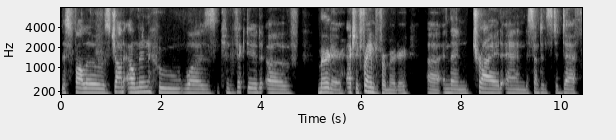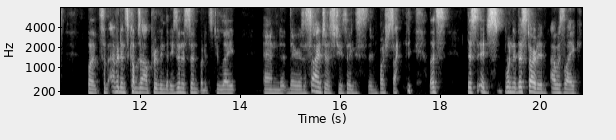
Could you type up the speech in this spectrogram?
this follows John Ellman, who was convicted of murder, actually framed for murder, uh, and then tried and sentenced to death. But some evidence comes out proving that he's innocent, but it's too late. And there's a scientist who thinks there's a bunch of scientists. Let's this. It's when this started, I was like,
